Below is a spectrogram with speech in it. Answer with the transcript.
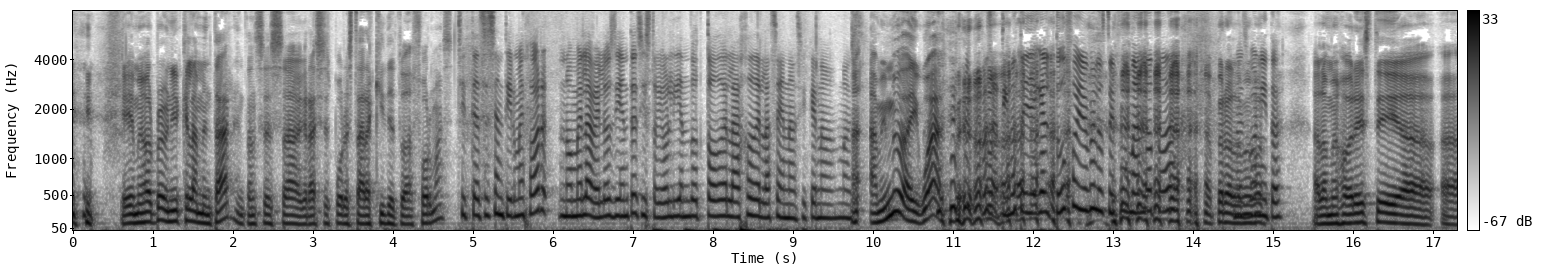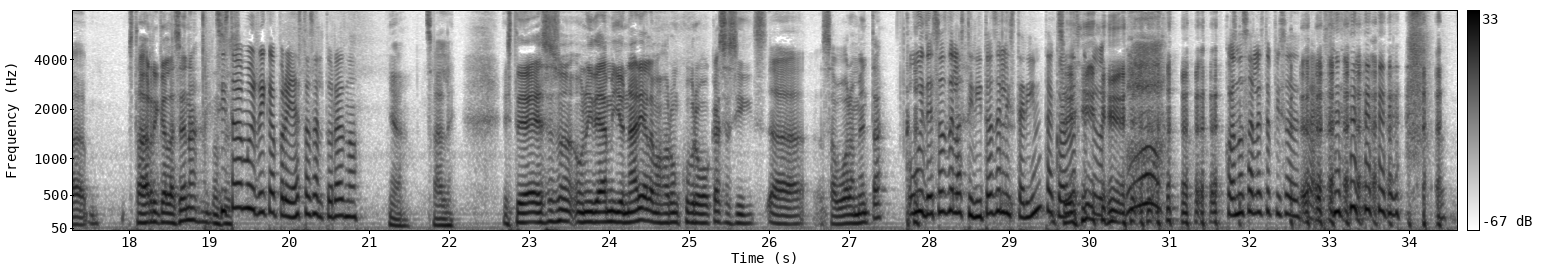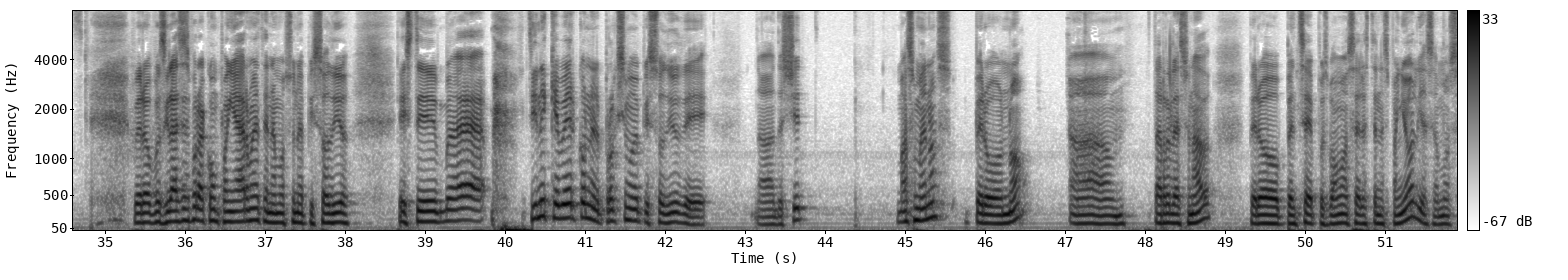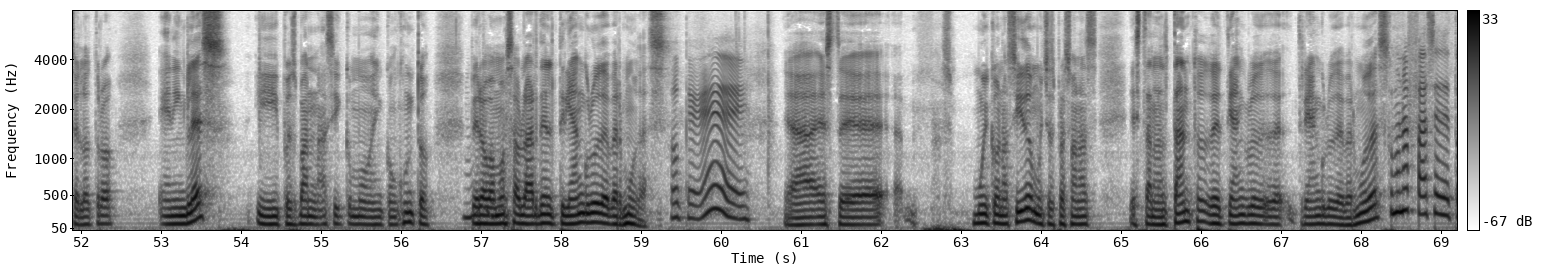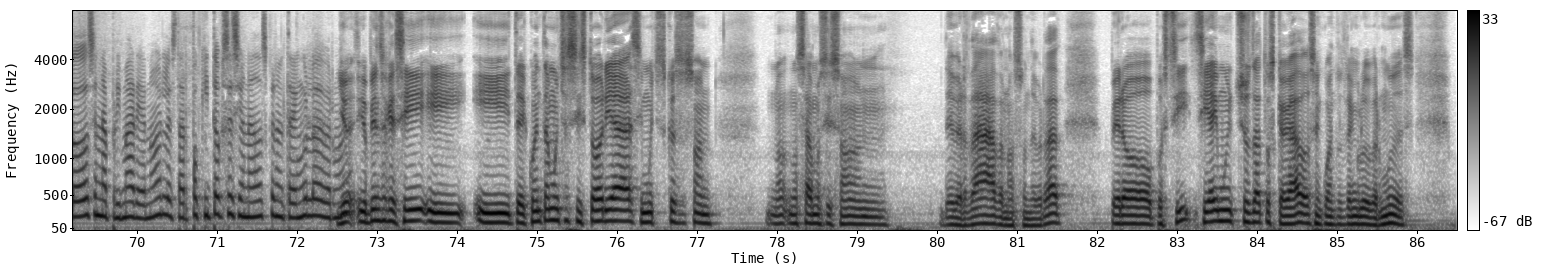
eh, mejor prevenir que lamentar. Entonces, ah, gracias por estar aquí de todas formas. Si te hace sentir mejor, no me lavé los dientes y estoy oliendo todo el ajo de la cena, así que no, no es... A, a mí me da igual, pero, Pues a ti no te llega el tufo, yo me lo estoy fumando todo. pero a lo No es mejor, bonito. A lo mejor este ah, ah, estaba rica la cena. Entonces, Sí estaba muy rica, pero ya a estas alturas no. Ya, sale. Este, esa es una, idea millonaria, a lo mejor un cubrebocas así ah, sabor a menta. Uy, de esas de las tiritas de Listerine, ¿te acuerdas? Sí. que te- ¡Oh! ¿Cuándo sale este episodio? Pero pues gracias por acompañarme. Tenemos un episodio. Este ah, tiene que ver con el próximo episodio de ah, The Shit. Más o menos, pero no. Está relacionado. Pero pensé, pues vamos a hacer este en español y hacemos el otro en inglés. Y pues van así como en conjunto. Pero vamos a hablar del Triángulo de Bermudas. ok. Ya, este es muy conocido, muchas personas están al tanto del triángulo de, triángulo de Es Bermudas. como una fase de todos en la primaria, ¿no? El estar poquito obsesionados con el triángulo de Yo, Bermudas. yo pienso que sí, y, y te cuentan muchas historias y muchas cosas son, no, no sabemos si son de verdad o no son de verdad, pero pues sí, sí hay muchos datos cagados en cuanto al triángulo de Bermudas.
